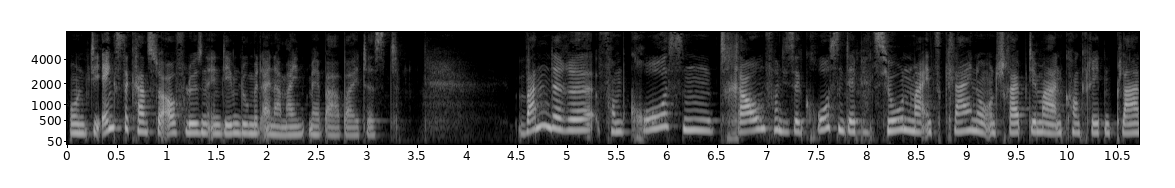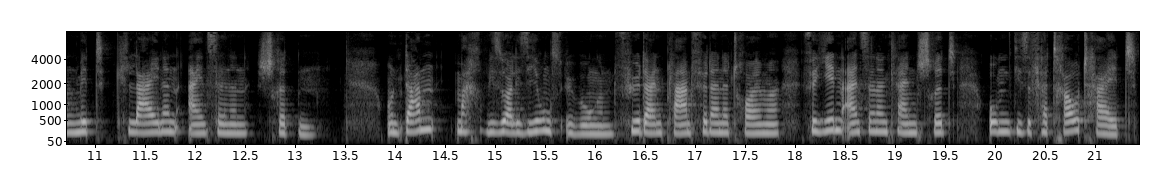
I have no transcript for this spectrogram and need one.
Und die Ängste kannst du auflösen, indem du mit einer Mindmap arbeitest. Wandere vom großen Traum, von dieser großen Dimension mal ins Kleine und schreib dir mal einen konkreten Plan mit kleinen einzelnen Schritten. Und dann mach Visualisierungsübungen für deinen Plan, für deine Träume, für jeden einzelnen kleinen Schritt, um diese Vertrautheit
